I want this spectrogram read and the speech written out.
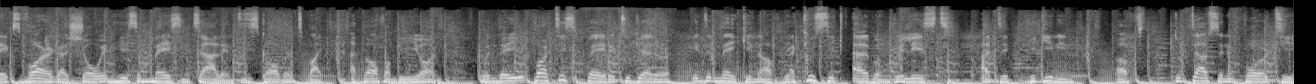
Alex Varga showing his amazing talent discovered by Above and Beyond when they participated together in the making of the acoustic album released at the beginning of 2014.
